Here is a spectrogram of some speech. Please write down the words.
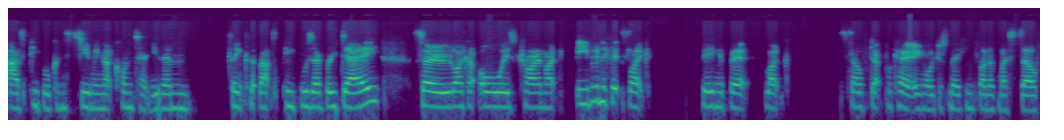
as people consuming that content, you then think that that's people's every day. So like I always try and like even if it's like being a bit like self-deprecating or just making fun of myself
